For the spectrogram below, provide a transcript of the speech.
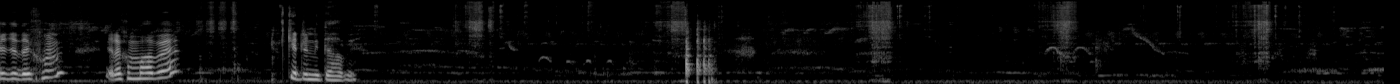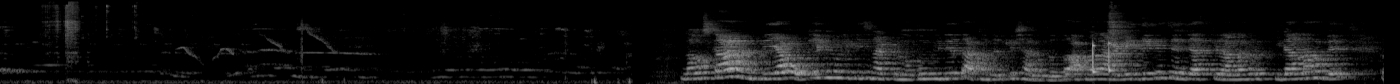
এই যে দেখুন এরকমভাবে কেটে নিতে হবে। নমস্কার ফ্যামিলি কিচেন একটা নতুন ভিডিওতে আপনাদেরকে স্বাগত। তো আপনারা আগেই দেখেছেন যে আজকে রান্নাঘরে কী রান্না হবে? তো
